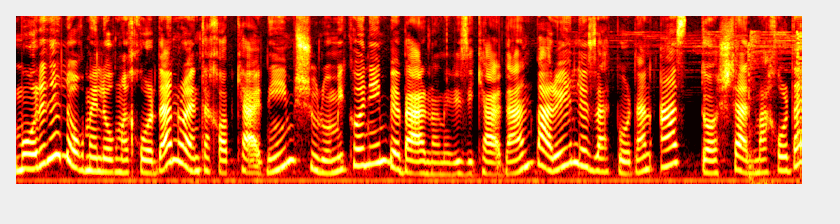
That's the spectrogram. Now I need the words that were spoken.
مورد لغمه لغمه خوردن رو انتخاب کردیم شروع می کنیم به برنامه ریزی کردن برای لذت بردن از داشتن و خوردن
